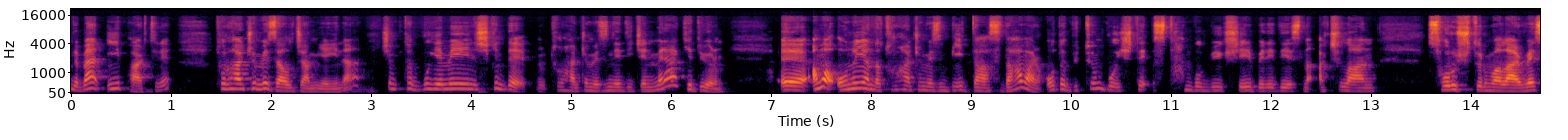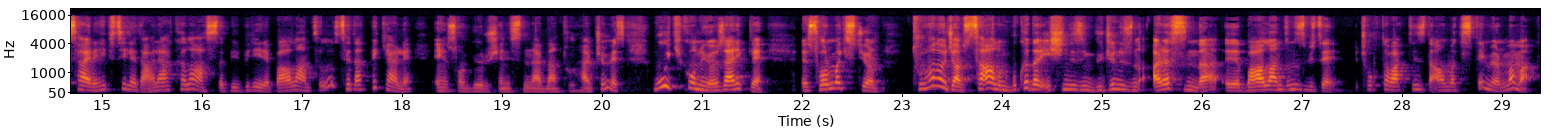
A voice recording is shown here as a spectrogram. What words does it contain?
ben İyi Partili Turhan Çömez alacağım yayına. Şimdi tabii bu yemeğe ilişkin de Turhan Çömez'in ne diyeceğini merak ediyorum. Ee, ama onun yanında Turhan Çömez'in bir iddiası daha var. O da bütün bu işte İstanbul Büyükşehir Belediyesi'ne açılan soruşturmalar vesaire hepsiyle de alakalı aslında birbiriyle bağlantılı. Sedat Peker'le en son görüşen isimlerden Turhan Çömez. Bu iki konuyu özellikle e, sormak istiyorum. Turhan Hocam sağ olun bu kadar işinizin gücünüzün arasında e, bağlandınız bize. Çok da vaktinizi de almak istemiyorum ama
